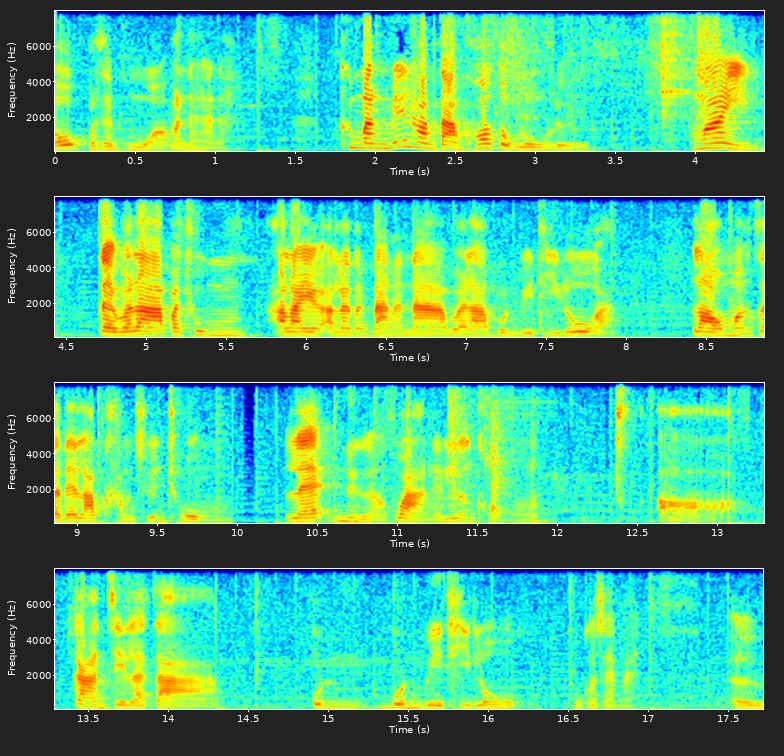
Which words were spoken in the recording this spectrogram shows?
โป๊กไปใส่หัวมันนะคะนะคือมันไม่ได้ทำตามข้อตกลงเลย ไม่แต่เวลาประชุมอะไรอะไรต่างๆนานา เวลาบนเวทีโลกอะ่ะ เรามักจะได้รับคำชื่นชม และเหนือกว่าในเรื่องของออการเจรจาบนบนเวทีโลกคุณเข้าใจไหมเออ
